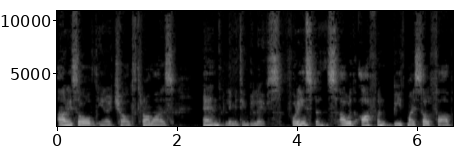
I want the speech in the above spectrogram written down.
unresolved inner child traumas, and limiting beliefs. For instance, I would often beat myself up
